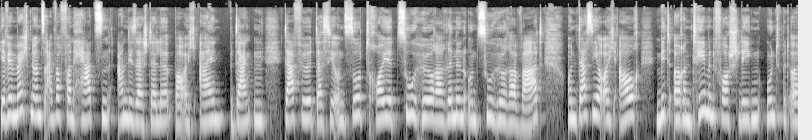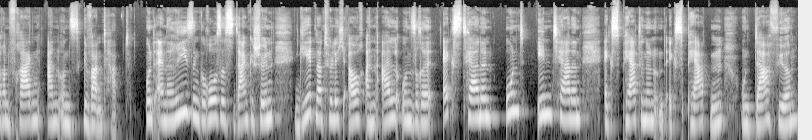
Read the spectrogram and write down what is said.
Ja, wir möchten uns einfach von Herzen an dieser Stelle bei euch allen bedanken dafür, dass ihr uns so treue Zuhörerinnen und Zuhörer wart und dass ihr euch auch mit euren Themenvorschlägen und mit euren Fragen an uns gewandt habt. Und ein riesengroßes Dankeschön geht natürlich auch an all unsere externen und internen Expertinnen und Experten und dafür,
